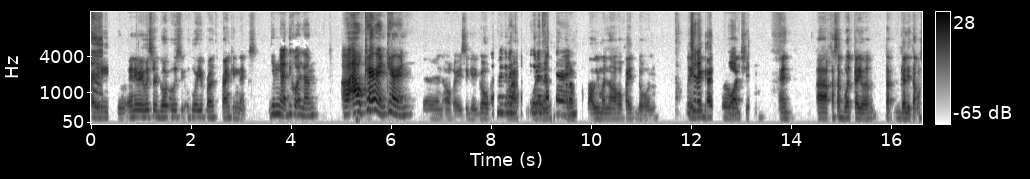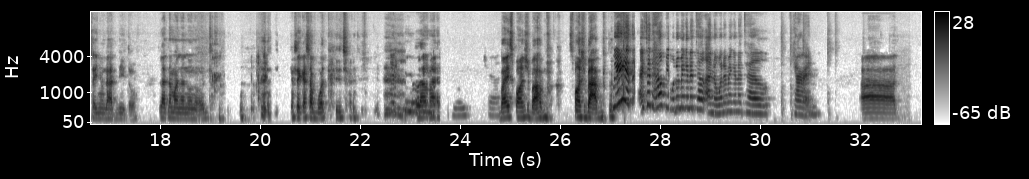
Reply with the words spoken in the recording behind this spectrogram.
I hate you. Anyway, who's your go? Who's who are you prank- pranking next? Yun nga, di ko alam. Uh, oh, Karen, Karen. Karen, okay, sige, go. What am I gonna, what am I gonna tell Para Karen? mapawi man lang ako kahit doon. What Thank I you guys for say? watching. And ah kasabwat kayo. Ta- galit ako sa inyong lahat dito. Lahat ng mga nanonood. Kasi kasabwat kayo dyan. Salamat. Bye, SpongeBob. SpongeBob. Wait, I said help me. What am I gonna tell Ano? What am I gonna tell Karen? Uh,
